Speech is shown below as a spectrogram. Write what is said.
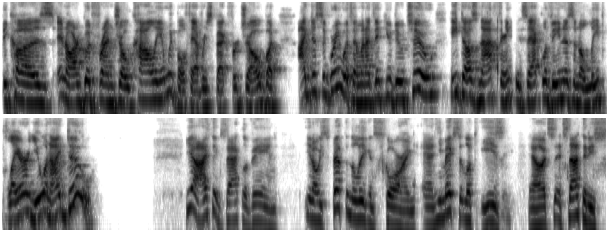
because, you know, our good friend Joe Cowley, and we both have respect for Joe, but I disagree with him, and I think you do too. He does not think that Zach LaVine is an elite player. You and I do. Yeah, I think Zach LaVine, you know, he's fifth in the league in scoring, and he makes it look easy. You know, it's it's not that he's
